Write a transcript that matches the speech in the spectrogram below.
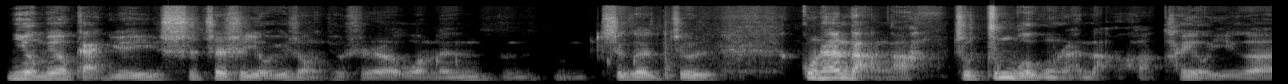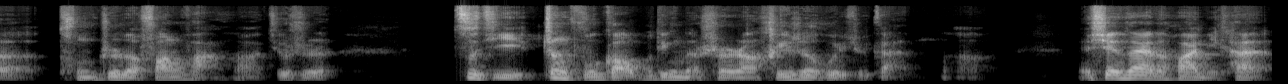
你有没有感觉是这是有一种就是我们这个就是共产党啊，就中国共产党啊，他有一个统治的方法啊，就是自己政府搞不定的事儿让黑社会去干啊。现在的话，你看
